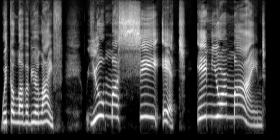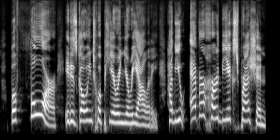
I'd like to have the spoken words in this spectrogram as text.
with the love of your life? You must see it in your mind before it is going to appear in your reality. Have you ever heard the expression,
